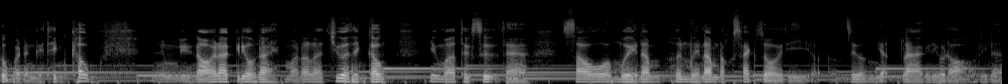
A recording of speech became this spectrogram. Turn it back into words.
không phải là người thành công. Để nói ra cái điều này mà nó là chưa thành công. Nhưng mà thực sự là sau 10 năm hơn 10 năm đọc sách rồi thì ờ, Dương nhận ra cái điều đó thì là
